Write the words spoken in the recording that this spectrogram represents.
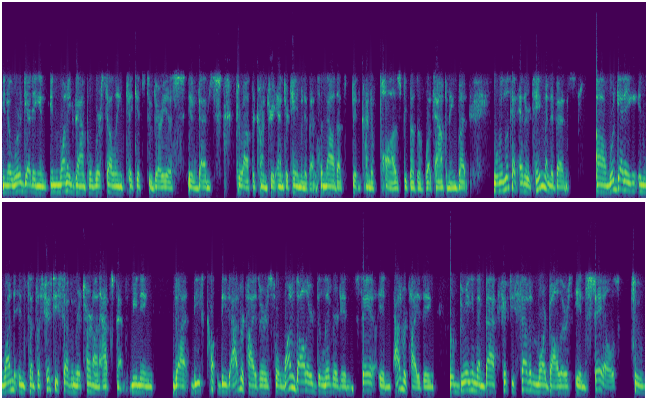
you know, we're getting in, in one example, we're selling tickets to various events throughout the country, entertainment events. And now that's been kind of paused because of what's happening. But when we look at entertainment events, um, we're getting in one instance a 57 return on ad spend, meaning that these these advertisers for one dollar delivered in sale in advertising, we're bringing them back 57 more dollars in sales to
